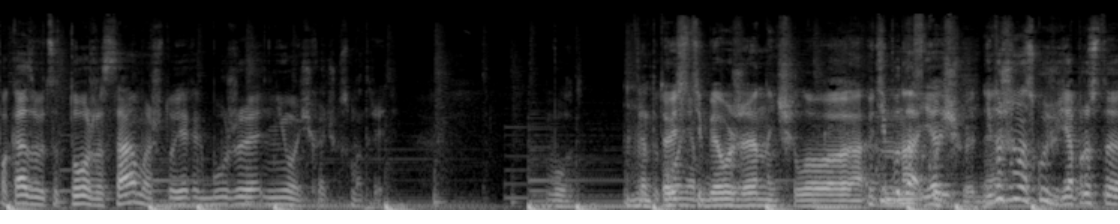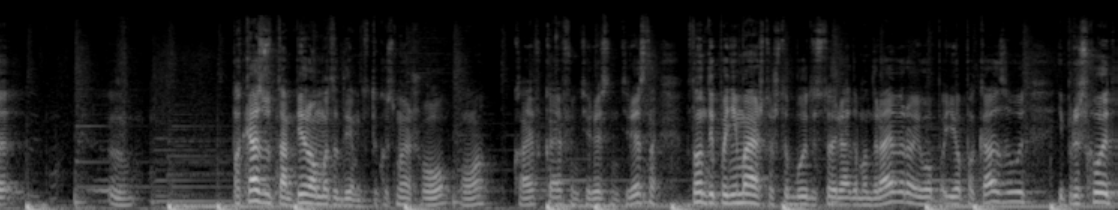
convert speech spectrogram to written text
показывается то же самое, что я как бы уже не очень хочу смотреть. Вот. Да, то есть не тебе уже начало Ну, типа, да, я, наскучивать, не то, что наскучивать, я просто э, показывают там первого Мэтта Ты такой смотришь, о, о, кайф, кайф, интересно, интересно. Потом ты понимаешь, что, что будет история Адама Драйвера, его, ее показывают, и происходят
